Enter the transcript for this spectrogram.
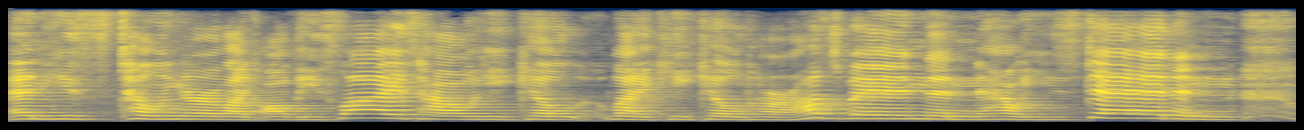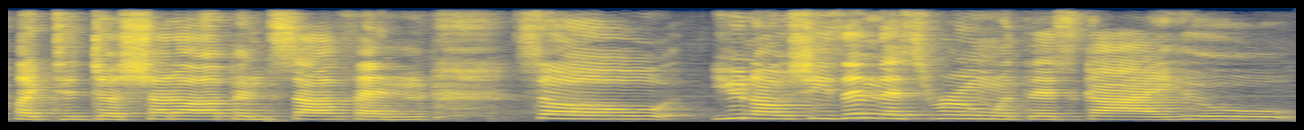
and he's telling her like all these lies how he killed like he killed her husband and how he's dead and like to just shut up and stuff and so you know she's in this room with this guy who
